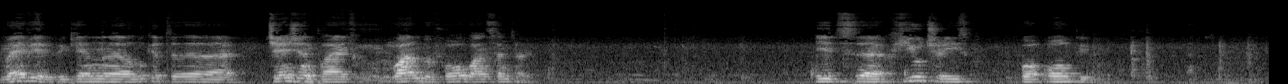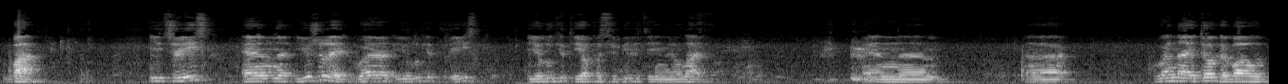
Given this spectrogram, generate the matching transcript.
maybe we can uh, look at uh, changing like one before one century. It's a huge risk for all people. But it's risk, and usually where you look at risk, you look at your possibility in your life. And um, uh, when I talk about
